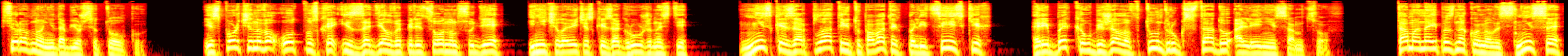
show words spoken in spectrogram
Все равно не добьешься толку. Испорченного отпуска из-за дел в апелляционном суде и нечеловеческой загруженности, низкой зарплаты и туповатых полицейских, Ребекка убежала в тундру к стаду оленей-самцов. Там она и познакомилась с Ниссе,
